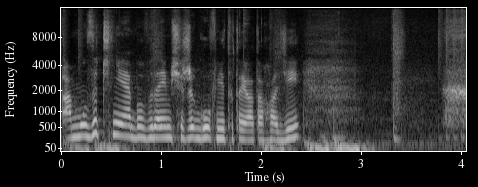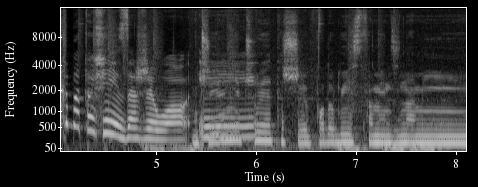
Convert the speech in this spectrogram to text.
a muzycznie, bo wydaje mi się, że głównie tutaj o to chodzi. To się nie zdarzyło. Znaczy ja nie czuję też podobieństwa między nami,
